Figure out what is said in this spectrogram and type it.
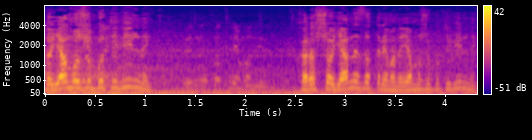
То я можу бути вільний? Ви не затримані. Хорошо, я не затриманий, я можу бути вільний.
